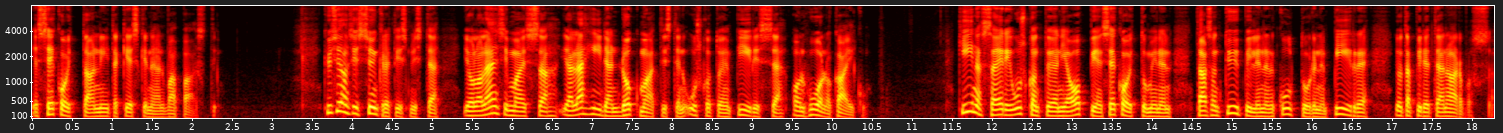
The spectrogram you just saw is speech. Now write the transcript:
ja sekoittaa niitä keskenään vapaasti. Kyse on siis synkretismistä, jolla länsimaissa ja lähi dogmaattisten uskontojen piirissä on huono kaiku. Kiinassa eri uskontojen ja oppien sekoittuminen taas on tyypillinen kulttuurinen piirre, jota pidetään arvossa.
